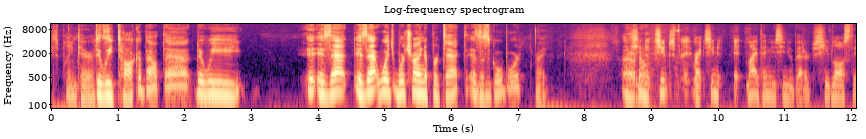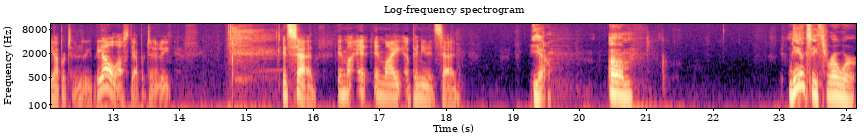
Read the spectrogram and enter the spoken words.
It's plain terrorist. do we talk about that? Do mm-hmm. we is that is that what we're trying to protect as a mm-hmm. school board? Right. I don't She know. knew, she right. She knew. In my opinion, she knew better. She lost the opportunity. They all lost the opportunity. It's sad. In my in my opinion, it's sad. Yeah. Um Nancy Thrower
